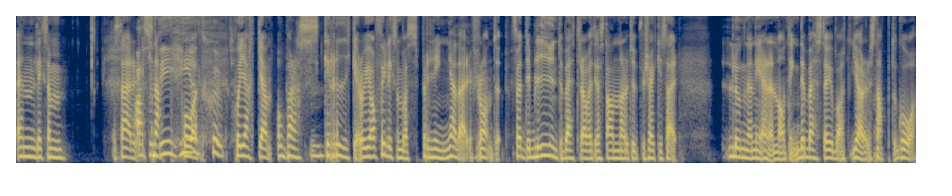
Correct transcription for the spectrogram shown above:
en liksom, sån här Alltså, knapp på, sjukt. på jackan och bara Mm. skriker. Och jag får liksom bara springa därifrån. Typ. För det blir ju inte bättre av att jag stannar och typ försöker så här, lugna ner henne eller någonting. Det bästa är ju bara att göra det snabbt och gå.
